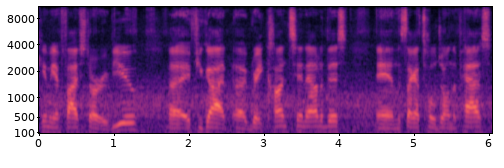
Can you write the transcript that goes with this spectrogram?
Give me a five star review. Uh, if you got uh, great content out of this, and it's like I told you all in the past,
